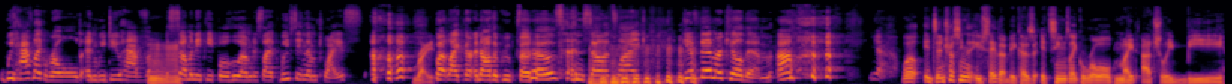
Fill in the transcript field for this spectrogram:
we have like rolled and we do have Mhm. so many people who I'm just like, we've seen them twice. right. but like they're in all the group photos. And so it's like, give them or kill them. Um, yeah. Well, it's interesting that you say that because it seems like Roald might actually be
